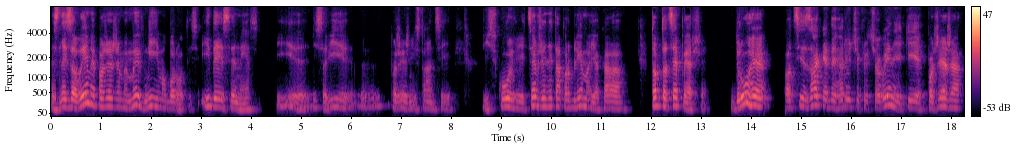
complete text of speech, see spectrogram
З низовими пожежами ми вміємо боротися. І ДСНС, і е, лісові е, пожежні станції, військові. Це вже не та проблема, яка. Тобто, це перше. Друге, оці закиди горючих речовин, які пожежа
